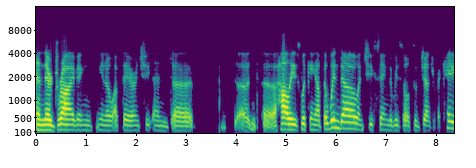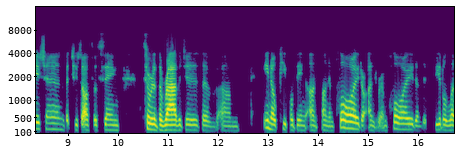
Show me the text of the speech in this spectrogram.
and they're driving, you know, up there, and she and uh, uh, uh, Holly's looking out the window, and she's seeing the results of gentrification, but she's also seeing sort of the ravages of um, you know people being un- unemployed or underemployed and this beautiful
